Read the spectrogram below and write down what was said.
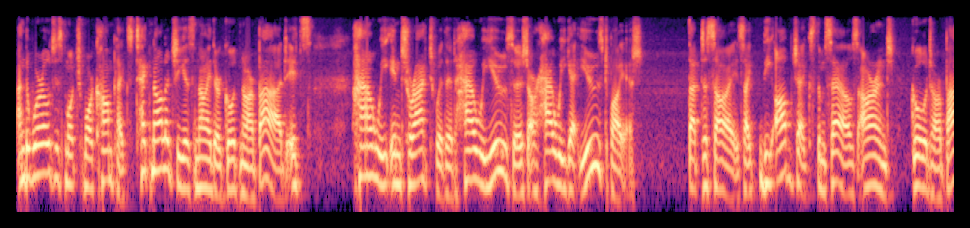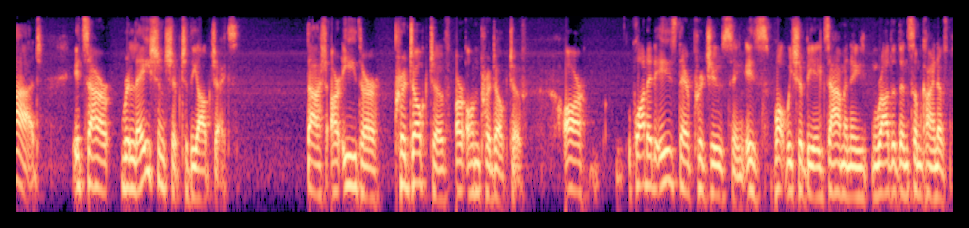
And the world is much more complex. Technology is neither good nor bad. It's how we interact with it, how we use it, or how we get used by it that decides. Like the objects themselves aren't good or bad. It's our relationship to the objects that are either productive or unproductive, or what it is they're producing is what we should be examining rather than some kind of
